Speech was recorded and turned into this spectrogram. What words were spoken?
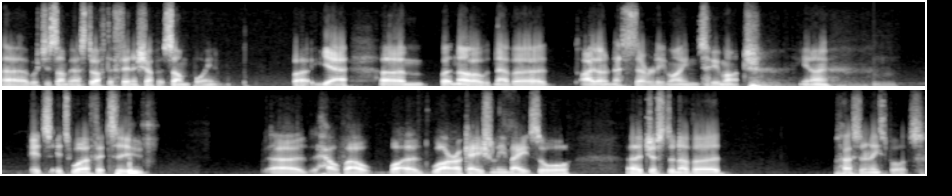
uh, which is something I still have to finish up at some point. But yeah, um, but no, I would never. I don't necessarily mind too much. You know, mm. it's it's worth it to uh, help out what are, what are occasionally mates or uh, just another person in esports.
